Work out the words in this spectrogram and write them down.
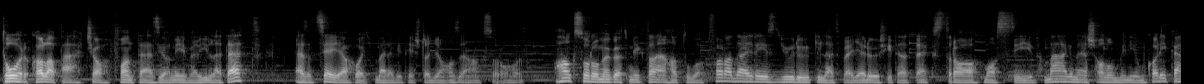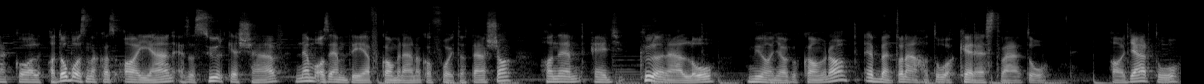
Tor kalapácsa fantázia nével illetett, ez a célja, hogy merevítést adjon hozzá a hangszóróhoz. A hangszóró mögött még találhatóak Faraday részgyűrűk, illetve egy erősített extra masszív mágnes alumínium karikákkal. A doboznak az alján ez a szürke sáv nem az MDF kamrának a folytatása, hanem egy különálló műanyag kamra, ebben található a keresztváltó. A gyártó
